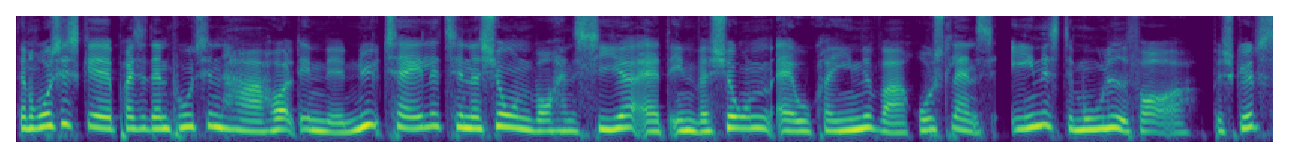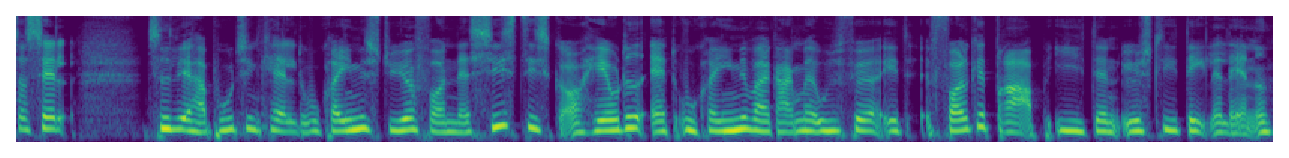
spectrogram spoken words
Den russiske præsident Putin har holdt en øh, ny tale til nationen, hvor han siger, at invasionen af Ukraine var Ruslands eneste mulighed for at beskytte sig selv. Tidligere har Putin kaldt Ukraines styre for nazistisk og hævdet, at Ukraine var i gang med at udføre et folkedrab i den østlige del af landet.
